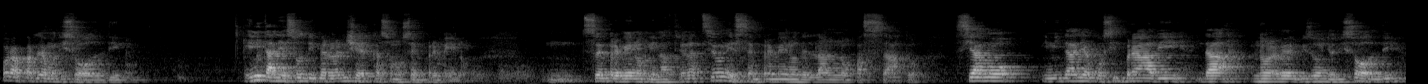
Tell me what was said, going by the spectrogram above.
Ora parliamo di soldi. In Italia i soldi per la ricerca sono sempre meno, mm, sempre meno che in altre nazioni e sempre meno dell'anno passato. Siamo in Italia così bravi da non aver bisogno di soldi?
